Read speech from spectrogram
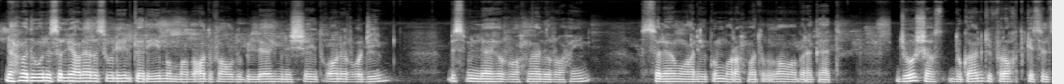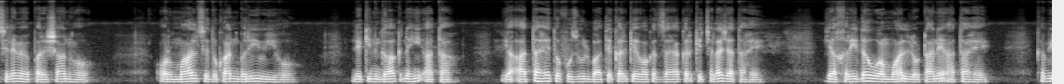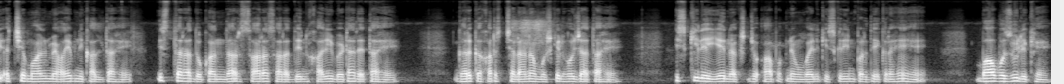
नहमदनसली रसूल करीम अम्माबादफ़ाउदबिल्लिमिनशैतवानरजीम बसमीम अल्लाम वरहमतुल्लाहि वबरकatuh जो शख्स दुकान की फ़रोख्त के सिलसिले में परेशान हो और माल से दुकान भरी हुई हो लेकिन गाहक नहीं आता या आता है तो फजूल बातें करके वक़्त ज़ाया करके चला जाता है या ख़रीदा हुआ माल लौटाने आता है कभी अच्छे माल में ऐब निकालता है इस तरह दुकानदार सारा सारा दिन खाली बैठा रहता है। घर का खर्च चलाना मुश्किल हो जाता है। इसके लिए ये नक्श जो आप अपने मोबाइल की स्क्रीन पर देख रहे हैं बावजू लिखें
